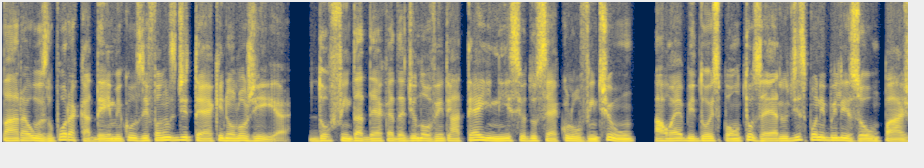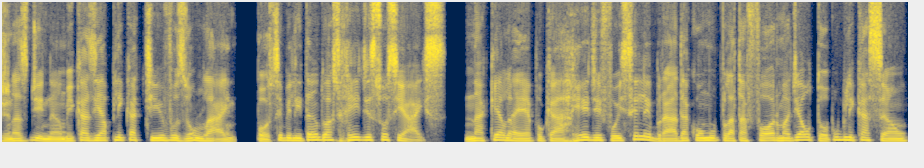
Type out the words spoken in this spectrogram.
para uso por acadêmicos e fãs de tecnologia. Do fim da década de 90 até início do século 21, a Web 2.0 disponibilizou páginas dinâmicas e aplicativos online, possibilitando as redes sociais. Naquela época a rede foi celebrada como plataforma de autopublicação,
